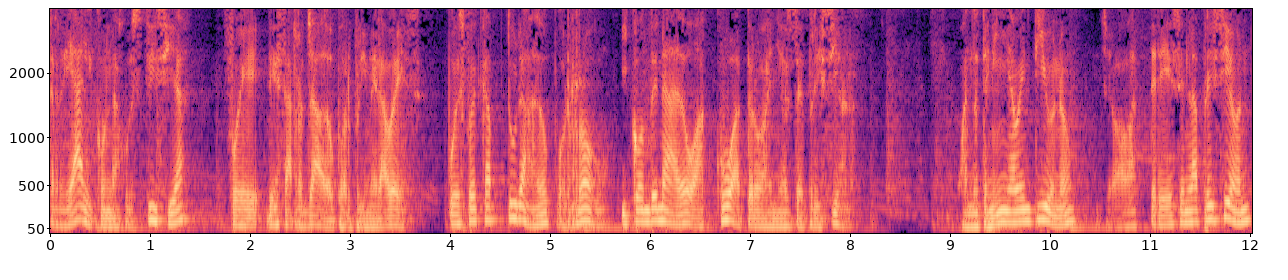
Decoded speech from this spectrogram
real con la justicia fue desarrollado por primera vez, pues fue capturado por robo y condenado a cuatro años de prisión. Cuando tenía 21, llevaba tres en la prisión,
